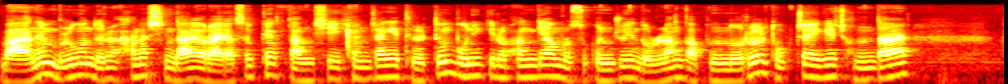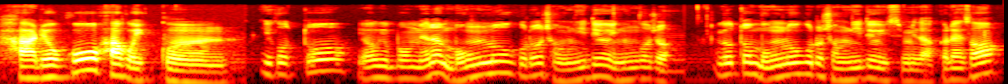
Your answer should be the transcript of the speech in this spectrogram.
많은 물건들을 하나씩 나열하여 습격 당시 현장의 들뜬 분위기를 환기함으로써 군중의 논란과 분노를 독자에게 전달하려고 하고 있군. 이것도 여기 보면은 목록으로 정리되어 있는 거죠. 이것도 목록으로 정리되어 있습니다. 그래서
